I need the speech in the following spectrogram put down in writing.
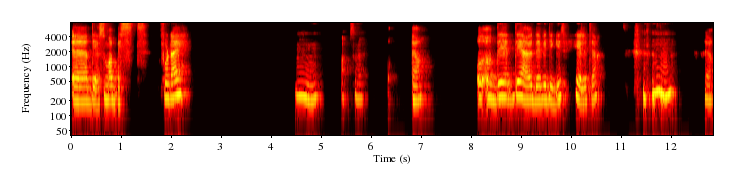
eh, det som er best for deg. Mm, absolutt. Ja. Og, og det, det, er jo det vi digger hele tida. Mm. ja.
